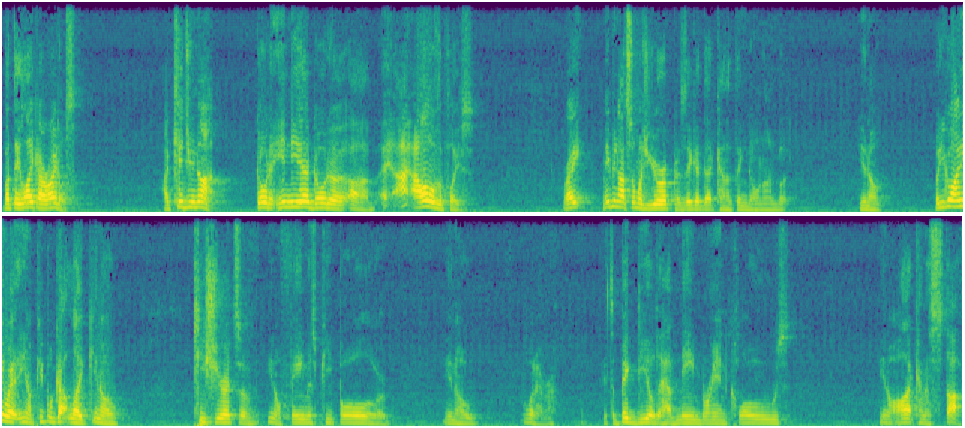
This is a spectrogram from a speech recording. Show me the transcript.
but they like our idols. I kid you not. Go to India, go to uh, all over the place. Right? Maybe not so much Europe because they got that kind of thing going on, but, you know. But you go anywhere, you know, people got like, you know, t shirts of, you know, famous people or, you know, whatever. It's a big deal to have name brand clothes, you know, all that kind of stuff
